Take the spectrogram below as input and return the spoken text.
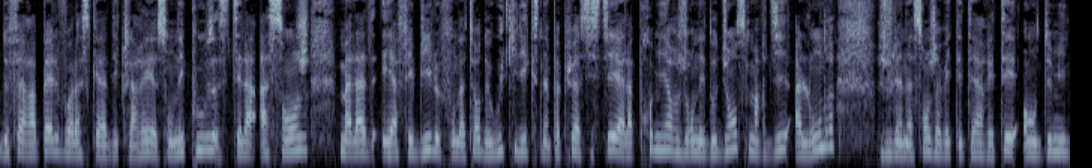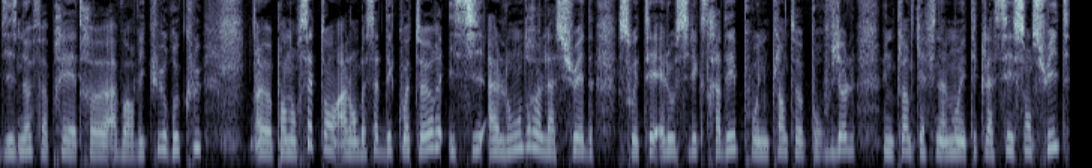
de faire appel. Voilà ce qu'a déclaré son épouse Stella Assange. Malade et affaibli, le fondateur de Wikileaks n'a pas pu assister à la première journée d'audience mardi à Londres. Julian Assange avait été arrêté en 2019 après euh, avoir vécu reclus euh, pendant sept ans à l'ambassade d'Équateur ici à Londres. La Suède souhaitait elle aussi l'extrader pour une plainte pour viol, une plainte qui a finalement été classée sans suite.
